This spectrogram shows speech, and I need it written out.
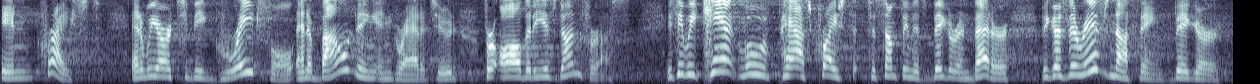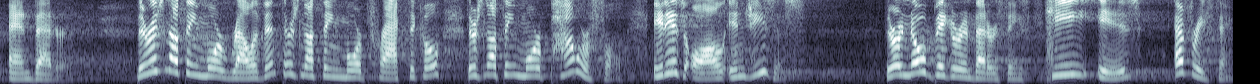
in Christ. And we are to be grateful and abounding in gratitude for all that He has done for us. You see, we can't move past Christ to something that's bigger and better because there is nothing bigger and better. There is nothing more relevant, there's nothing more practical, there's nothing more powerful. It is all in Jesus. There are no bigger and better things. He is everything.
